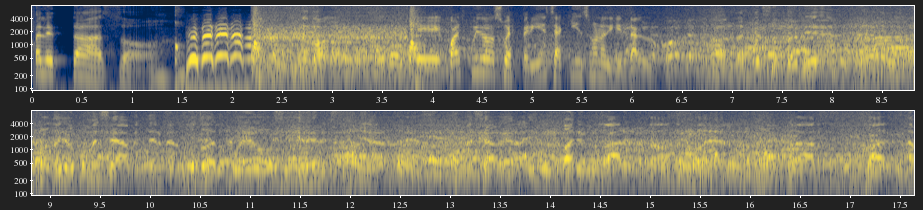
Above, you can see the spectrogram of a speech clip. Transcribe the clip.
Paletazo. Eh, ¿Cuál fue su experiencia aquí en Zona Digital, loco? La verdad es que súper bien. Cuando yo comencé a meterme al mundo de los juegos y querer estudiar, pues comencé a ver ahí varios lugares, ¿verdad? Donde poder comprar alguna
